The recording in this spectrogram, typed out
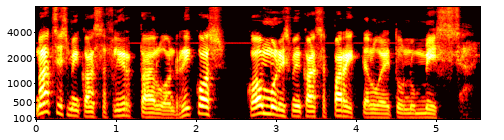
Natsismin kanssa flirttailu on rikos, kommunismin kanssa parittelu ei tunnu missään.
